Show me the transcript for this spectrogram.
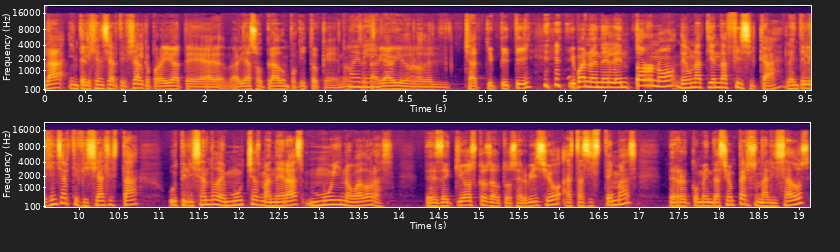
la inteligencia artificial, que por ahí ya te eh, había soplado un poquito que no se te había oído lo del chat GPT. y bueno, en el entorno de una tienda física, la inteligencia artificial se está utilizando de muchas maneras muy innovadoras, desde kioscos de autoservicio hasta sistemas de recomendación personalizados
